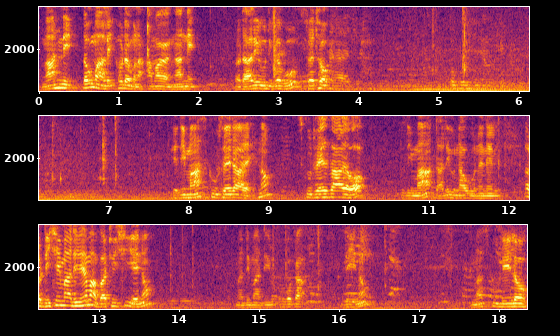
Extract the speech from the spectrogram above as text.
9နှစ်သုံးပါလေဟုတ်တယ်မလားအာမခံ9နှစ်အဲ့တော့ဒါလေးကိုဒီဘက်ကိုဆွဲထုတ် ကဲဒီမှာ screw ဆွဲထားတယ်နော် screw ဆွဲထားတော့ဒီမှာဒါလေးကိုနောက်ကိုနည်းနည်းလေးအဲ့တော့ဒီချိန်မှာဒီထဲမှာ battery ရှိရယ်နော်ဒီမှာဒီမှာဒီဘက်ကလေးနော်ဒီမှာ screw လေးလုံး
